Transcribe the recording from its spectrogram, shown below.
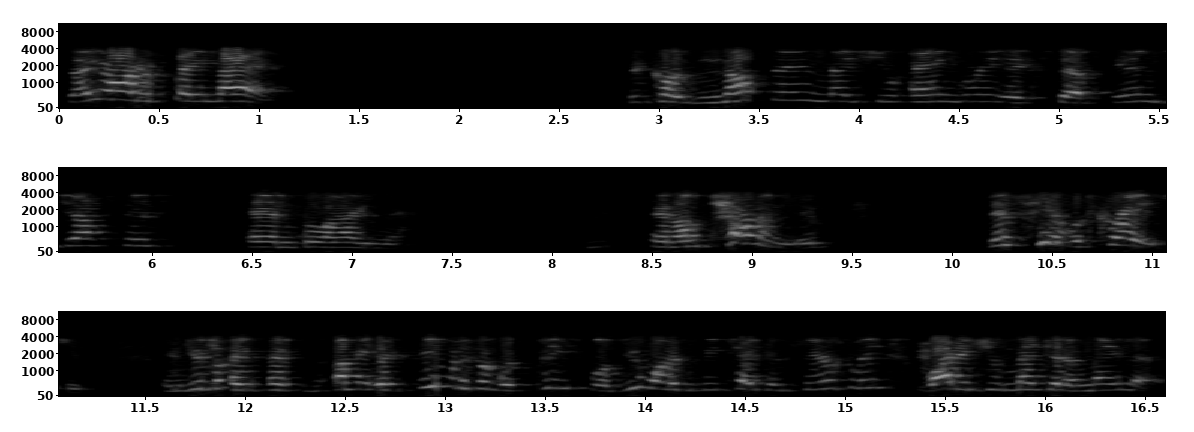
Stay on and stay mad. Because nothing makes you angry except injustice and blindness. And I'm telling you, this hit was crazy. And you, and, and, I mean, if, even if it was peaceful, if you wanted to be taken seriously, why did you make it a melee?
